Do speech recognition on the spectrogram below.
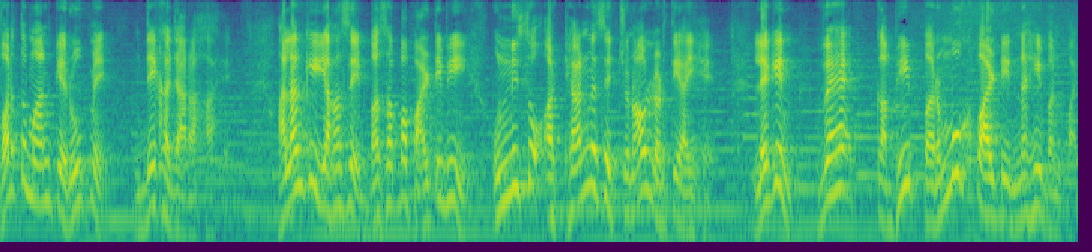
वर्तमान के रूप में देखा जा रहा है। हालाँकि यहाँ से बसपा पार्टी भी उन्नीस से चुनाव लड़ती आई है, लेकिन वह कभी प्रमुख पार्टी नहीं बन पाई।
